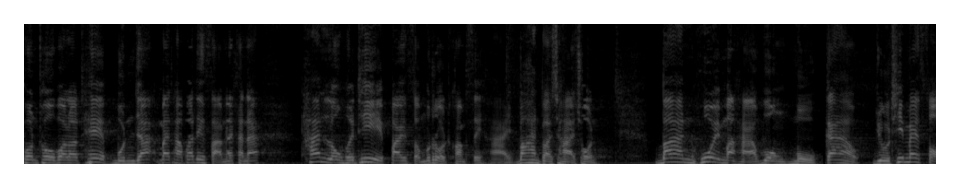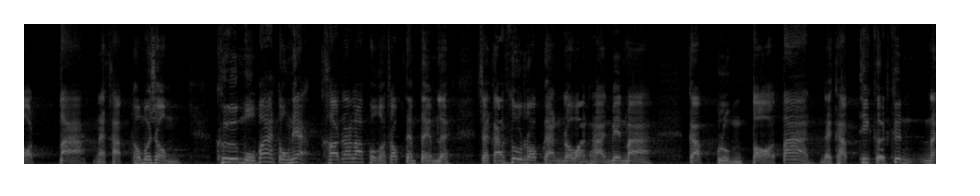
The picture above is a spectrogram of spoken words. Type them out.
พลโทวรเทพบุญยะแม่ทัพภาคที่สามในคณะ ท่านลงพื้นที่ไปสำรวจความเสียหายบ้านประชาชน บ้านห้วยมหาวงหมู่ 9 อยู่ที่แม่สอดตากนะครับท่านผู้ชม คือหมู่บ้านตรงเนี้ยเขาได้รับผลกระทบเต็มๆเลย จากการสู้รบกันระหว่างทหารเมียนมากับกลุ่มต่อต้านนะครับที่เกิดขึ้นใน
